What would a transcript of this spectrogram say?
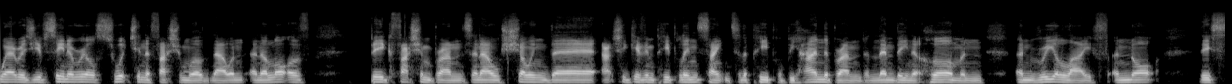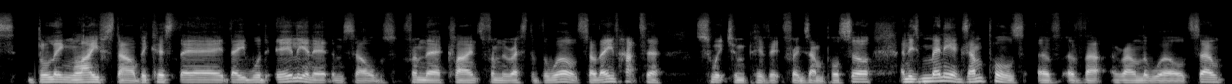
Whereas you've seen a real switch in the fashion world now, and, and a lot of big fashion brands are now showing their actually giving people insight into the people behind the brand and them being at home and and real life and not this bling lifestyle because they they would alienate themselves from their clients from the rest of the world. So they've had to switch and pivot for example. So and there's many examples of of that around the world. So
